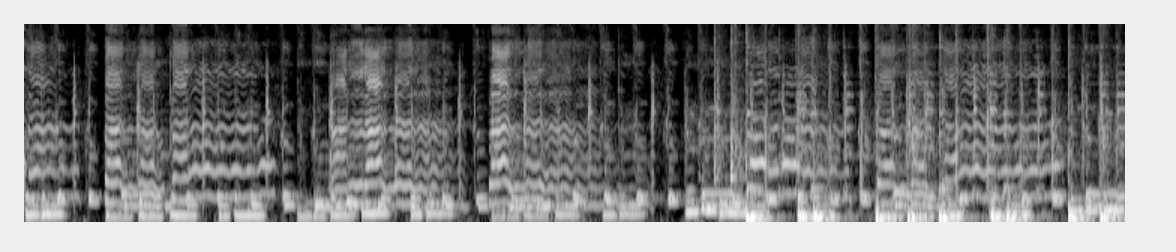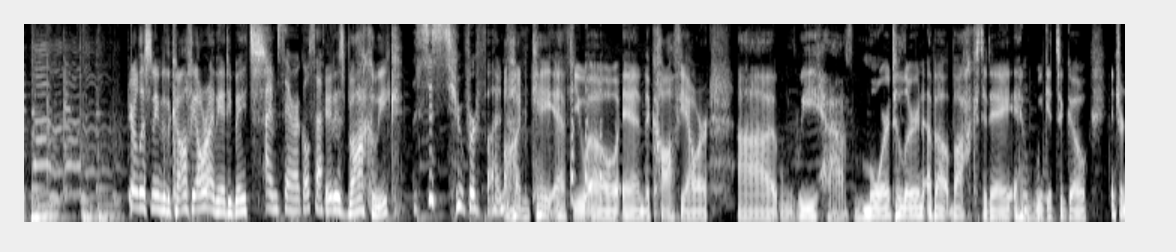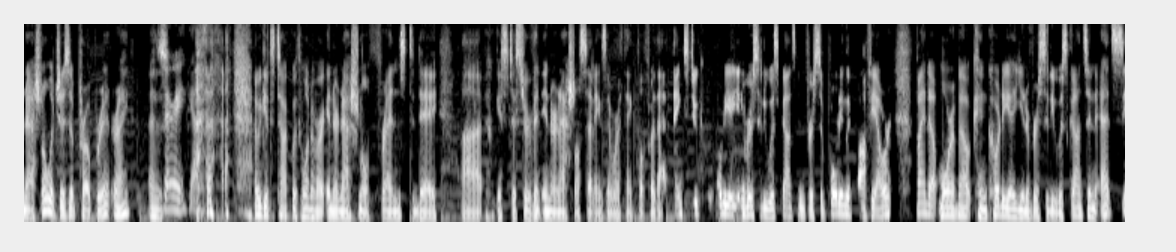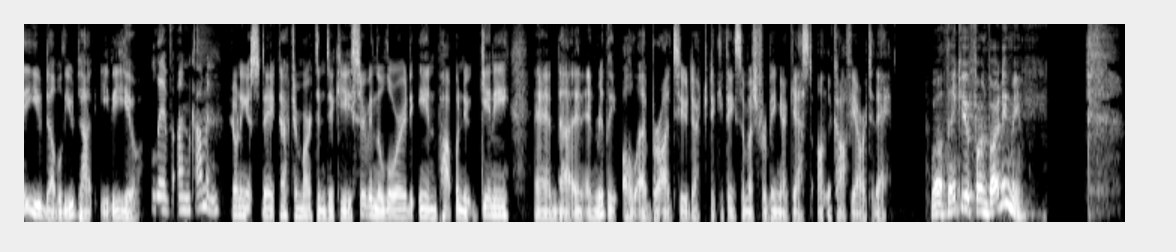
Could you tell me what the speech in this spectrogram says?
love. You're listening to the Coffee Hour. I'm Andy Bates. I'm Sarah Gulseth. It is Bach Week. This is super fun. On KFUO and the Coffee Hour. Uh, we have more to learn about Bach today, and mm-hmm. we get to go international, which is appropriate, right? As, Very, yes. and we get to talk with one of our international friends today uh, who gets to serve in international settings, and we're thankful for that. Thanks to Concordia University Wisconsin for supporting the Coffee Hour. Find out more about Concordia University Wisconsin at cuw.edu. Live uncommon. Joining us today, Dr. Martin Dicke, serving the Lord in Papua New Guinea and, uh, and, and really all abroad too. Dr. Dicke, thanks so much for being our guest on the Coffee Hour today. Well, thank you for inviting me.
